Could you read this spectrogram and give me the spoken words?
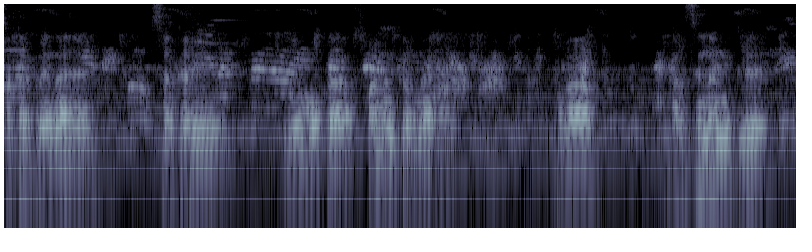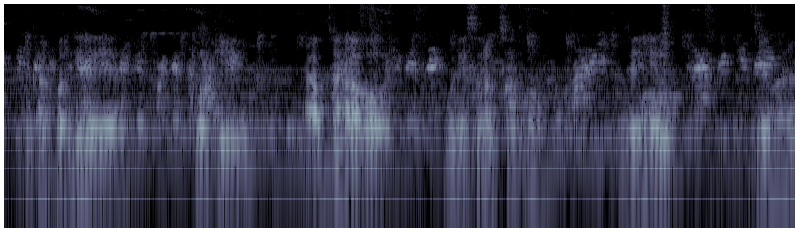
सतर्क रहना है, सरकारी नियमों का पालन करना है। तो आप घर से ना निकले, घर पर ही रहिए, क्योंकि आप जहाँ हो, वही सुरक्षित हो। जय हिंद, जय भारत।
